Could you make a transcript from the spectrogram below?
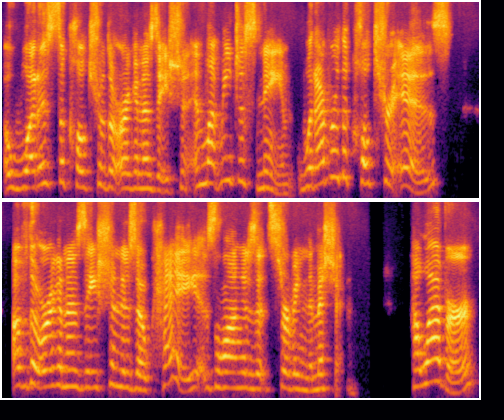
what is the culture of the organization? And let me just name whatever the culture is, of the organization is okay as long as it's serving the mission. However,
